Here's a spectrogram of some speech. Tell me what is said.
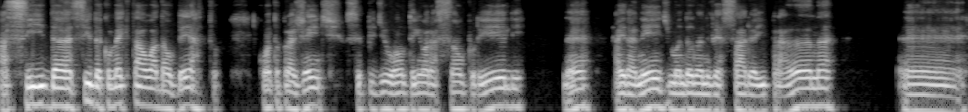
A Cida. Cida, como é que está o Adalberto? Conta para gente. Você pediu ontem oração por ele, né? A Iraneide mandando aniversário aí para Ana. É,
